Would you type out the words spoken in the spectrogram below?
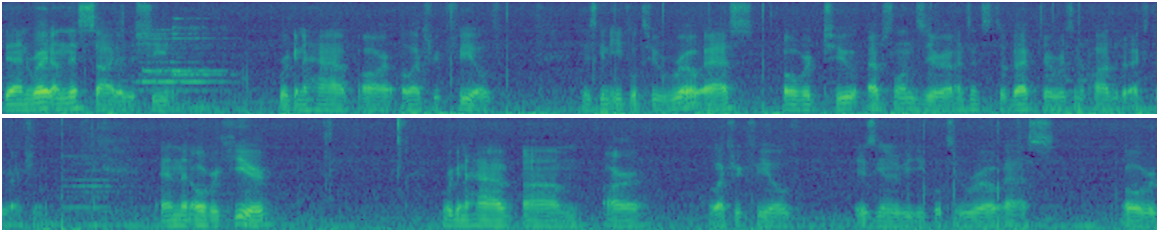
then right on this side of the sheet, we're going to have our electric field is going to equal to rho s over 2 epsilon 0, and since it's a vector, it's in the positive x direction. And then over here, we're going to have um, our electric field is going to be equal to rho s over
